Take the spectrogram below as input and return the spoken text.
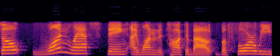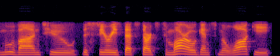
So, one last thing I wanted to talk about before we move on to the series that starts tomorrow against Milwaukee.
